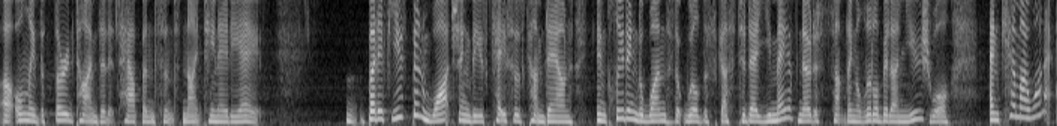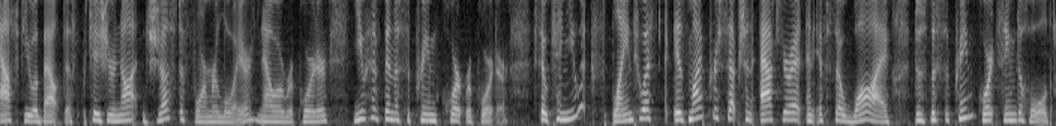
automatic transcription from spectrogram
uh, only the third time that it's happened since 1988. But if you've been watching these cases come down, including the ones that we'll discuss today, you may have noticed something a little bit unusual, and Kim, I want to ask you about this because you're not just a former lawyer, now a reporter. You have been a Supreme Court reporter. So, can you explain to us is my perception accurate? And if so, why does the Supreme Court seem to hold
